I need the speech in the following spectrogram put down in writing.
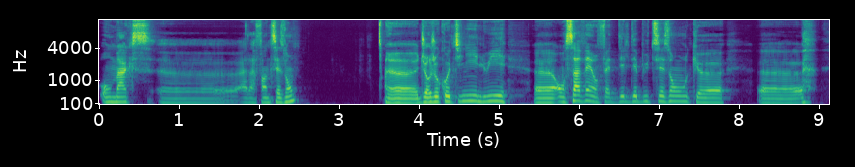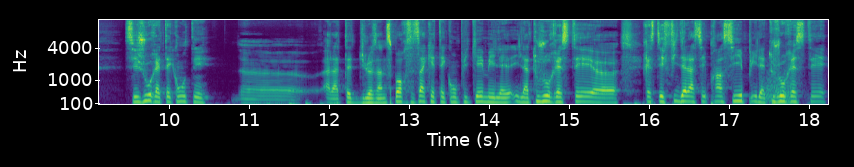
au, max à la fin de saison. Giorgio Contini, lui, on savait en fait dès le début de saison que ses jours étaient comptés. Euh, à la tête du Lausanne Sport. C'est ça qui était compliqué, mais il, a, toujours resté, euh, resté fidèle à ses principes. Il a toujours resté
